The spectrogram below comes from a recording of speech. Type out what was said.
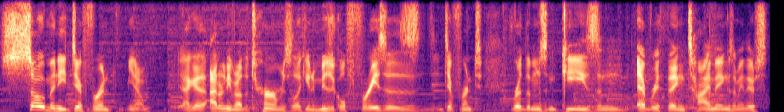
so many different you know I, don't even know the terms like you know musical phrases, different rhythms and keys and everything, timings. I mean, there's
